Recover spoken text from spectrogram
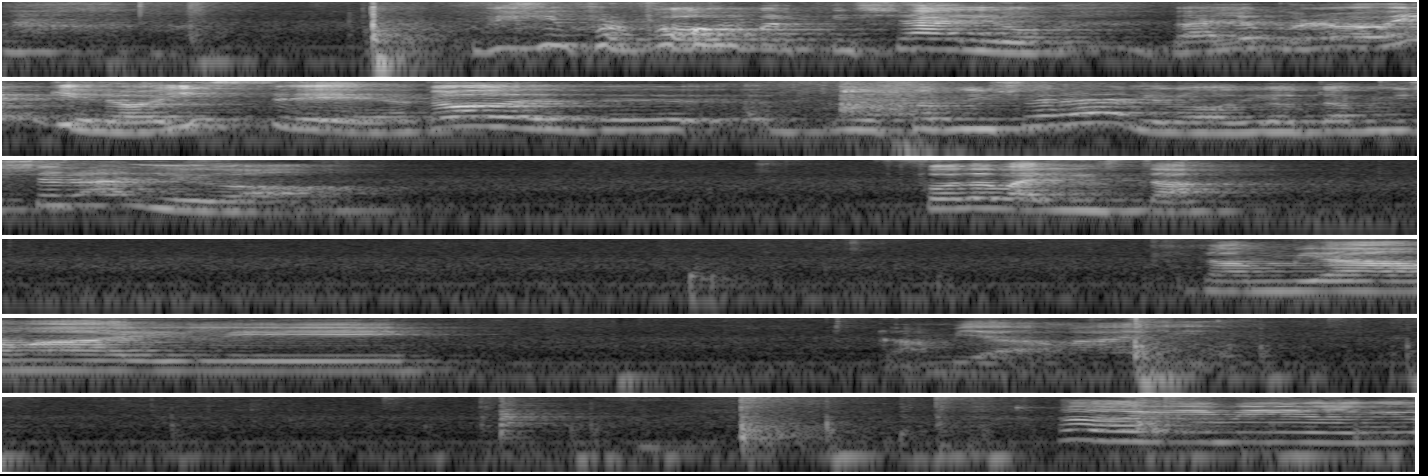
Vení, por favor, martilla algo. Da loco, ¿no ven que lo hice? Acabo de, de, de atornillar algo, de atornillar algo. Foto para el Insta. Que cambia, Miley. Cambiada, madre. Ay, mira qué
